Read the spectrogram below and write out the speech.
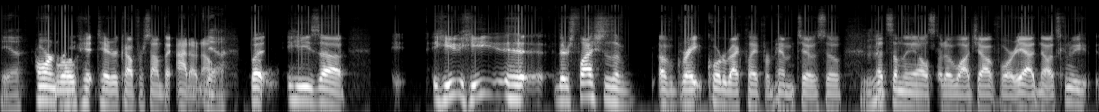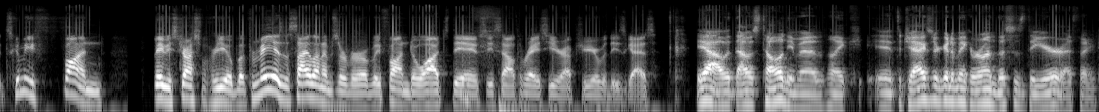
Yeah. torn rotator cuff or something. I don't know. Yeah. but he's uh he he there's flashes of of great quarterback play from him too so Mhm. that's something else to watch out for yeah no it's gonna be it's gonna be fun maybe stressful for you but for me as a silent observer it'll be fun to watch the afc south race year after year with these guys Yeah, I was telling you, man. Like, if the Jags are going to make a run, this is the year, I think,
